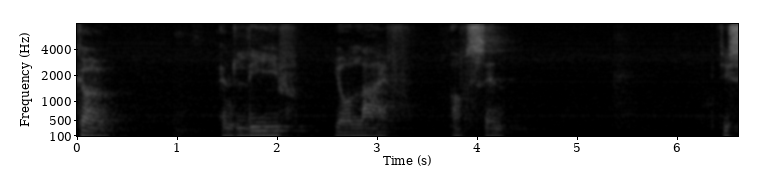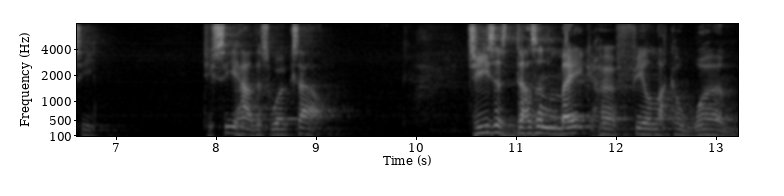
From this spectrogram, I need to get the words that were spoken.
go and leave your life of sin. Do you see? Do you see how this works out? Jesus doesn't make her feel like a worm.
